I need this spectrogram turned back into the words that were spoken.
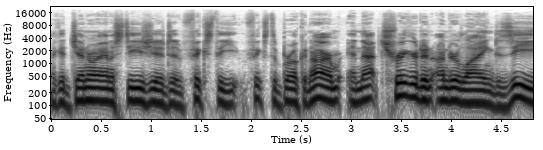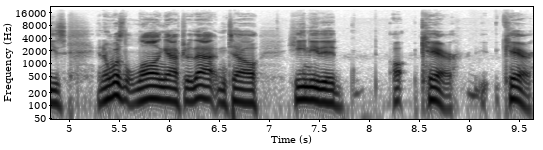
like a general anesthesia to fix the fix the broken arm, and that triggered an underlying disease. And it wasn't long after that until he needed uh, care, care.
